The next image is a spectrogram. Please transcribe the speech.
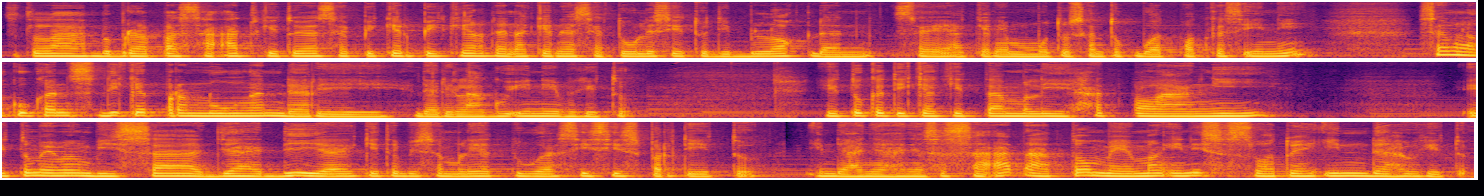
Setelah beberapa saat gitu ya saya pikir-pikir dan akhirnya saya tulis itu di blog dan saya akhirnya memutuskan untuk buat podcast ini saya melakukan sedikit perenungan dari dari lagu ini begitu. Itu ketika kita melihat pelangi itu memang bisa jadi ya kita bisa melihat dua sisi seperti itu. Indahnya hanya sesaat atau memang ini sesuatu yang indah begitu.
